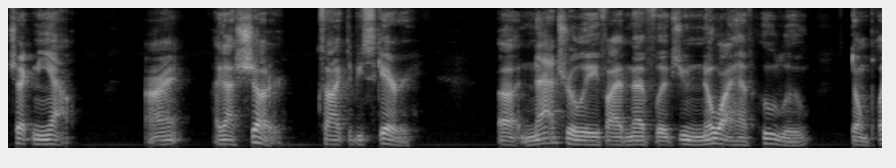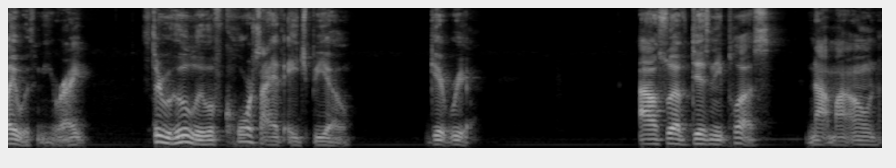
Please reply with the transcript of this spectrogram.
Check me out. All right. I got Shudder because I like to be scary. Uh, naturally, if I have Netflix, you know I have Hulu. Don't play with me, right? Through Hulu, of course, I have HBO. Get real. I also have Disney Plus, not my own.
